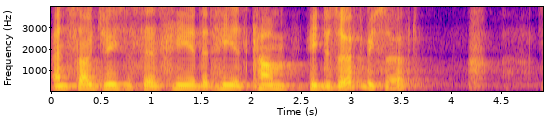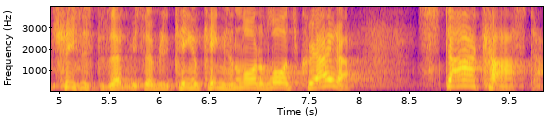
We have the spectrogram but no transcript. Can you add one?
And so Jesus says here that he has come, he deserved to be served. Jesus deserved to be served, King of Kings and Lord of Lords, Creator, Starcaster,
